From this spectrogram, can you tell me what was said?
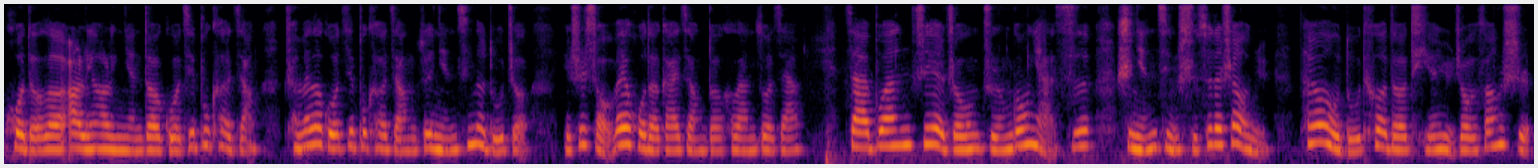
获得了2020年的国际布克奖，成为了国际布克奖最年轻的读者，也是首位获得该奖的荷兰作家。在《不安之夜》中，主人公雅思是年仅十岁的少女。他拥有独特的体验宇宙的方式，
